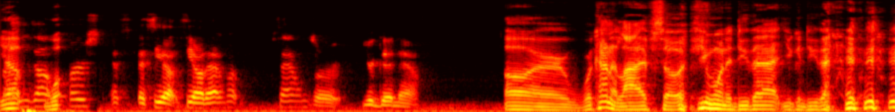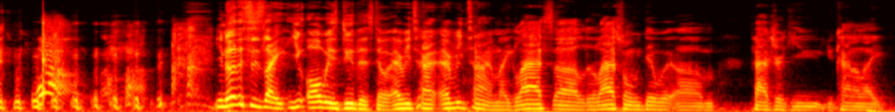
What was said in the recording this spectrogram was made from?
Yep. Out Well, first. Let's, let's see how see how that sounds, or you're good now. or we're kind of live, so if you want to do that, you can do that. Wow. you know, this is like you always do this though. Every time, every time. Like last, uh the last one we did with um Patrick, you you kind of like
